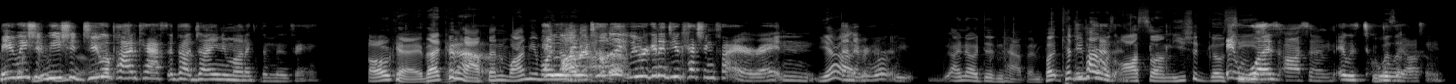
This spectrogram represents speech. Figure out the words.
Maybe we should we should do a podcast about Johnny Mnemonic the movie. Okay, that could Yeah. happen. Why I mean, why And we not? were into totally we were gonna do Catching Fire, right? And yeah, that never we were, we, I know it didn't happen, but Catching Didn't Fire was awesome. You should go see it It was awesome. It was was totally a- awesome.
